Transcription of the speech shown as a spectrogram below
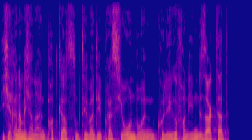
Ich erinnere mich an einen Podcast zum Thema Depression, wo ein Kollege von Ihnen gesagt hat,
